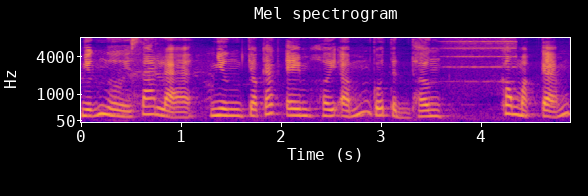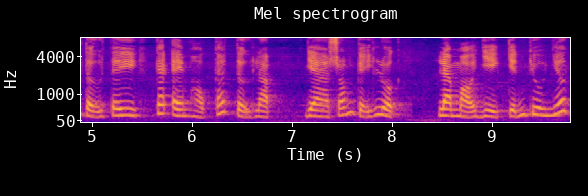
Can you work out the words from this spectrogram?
Những người xa lạ nhưng cho các em hơi ấm của tình thân. Không mặc cảm tự ti, các em học cách tự lập và sống kỷ luật, làm mọi việc chỉnh chu nhất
